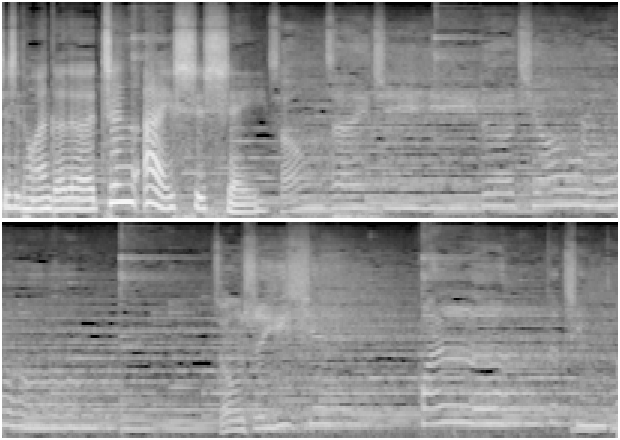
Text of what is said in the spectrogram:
这是童安格的《真爱是谁》。藏在记忆的角落，总是一些欢乐的镜头，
